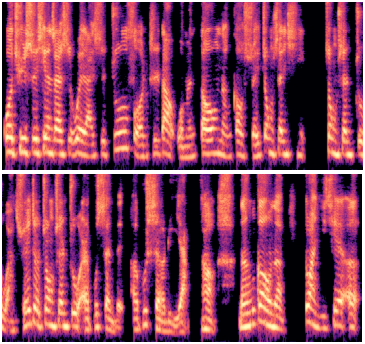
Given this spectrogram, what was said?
过去是，现在是，未来是，诸佛知道，我们都能够随众生心，众生住啊，随着众生住而不舍的，而不舍离呀啊，能够呢断一切恶，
